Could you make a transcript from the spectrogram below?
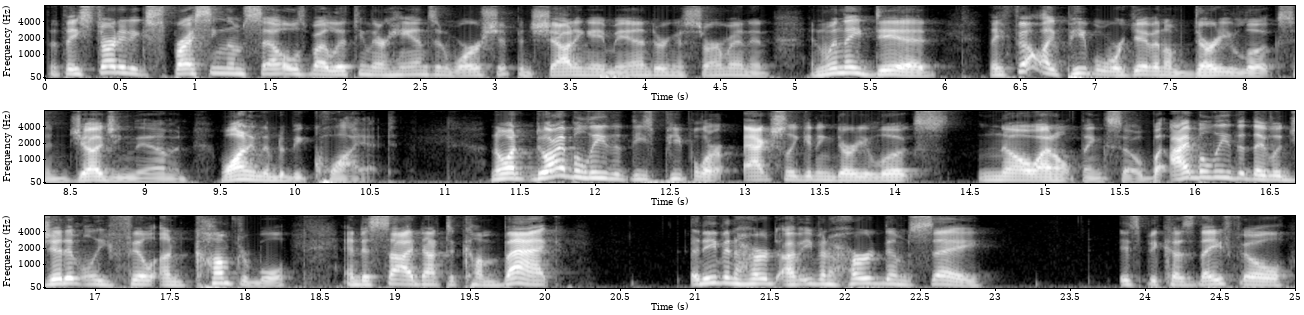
that they started expressing themselves by lifting their hands in worship and shouting amen during a sermon, and and when they did, they felt like people were giving them dirty looks and judging them and wanting them to be quiet. Now, do I believe that these people are actually getting dirty looks? No, I don't think so. But I believe that they legitimately feel uncomfortable and decide not to come back. And even heard I've even heard them say it's because they feel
